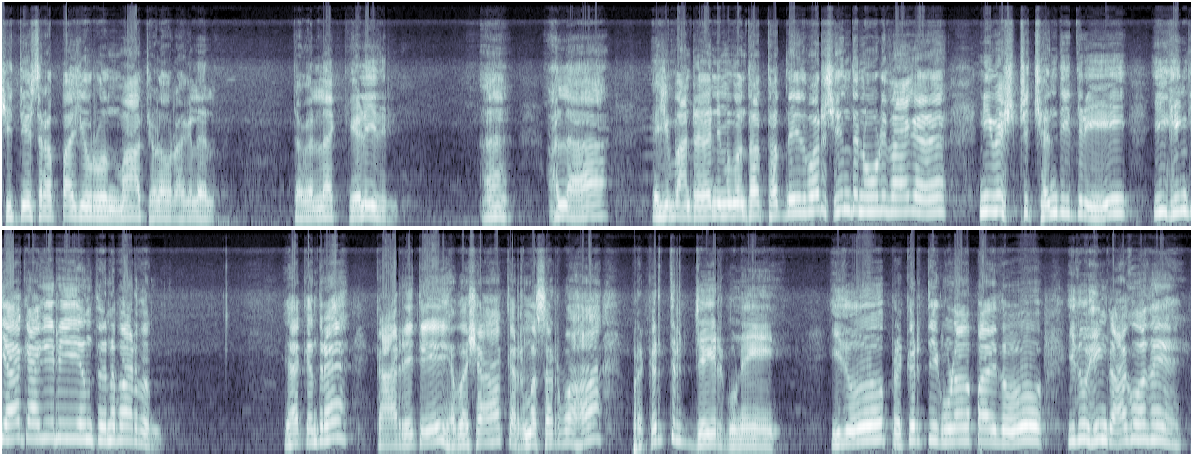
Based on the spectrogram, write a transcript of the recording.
ಸಿದ್ದೇಶ್ವರಪ್ಪಾಜಿಯವರು ಒಂದು ಮಾತು ಹೇಳೋರಾಗಲ್ಲ ತಾವೆಲ್ಲ ಕೇಳಿದಿರಿ. ಹಾಂ? ಅಲ್ಲ, ಯಜಮಾನ್ರೆ ನಿಮಗೊಂದು ಹತ್ತು ಹದಿನೈದು ವರ್ಷ ಹಿಂದೆ ನೋಡಿದಾಗ ನೀವೆಷ್ಟು ಚಂದಿದ್ರಿ, ಈಗ ಹಿಂಗೆ ಯಾಕೆ ಆಗಿರಿ ಅಂತ ಅನ್ನಬಾರ್ದಂದು ಯಾಕಂದ್ರೆ ಕಾರ್ಯತೆ ಹವಶ ಕರ್ಮ ಸರ್ವ ಪ್ರಕೃತಿ ಜೈರ್ಗುಣೆ ಇದು ಪ್ರಕೃತಿ ಗುಣಪ ಇದು. ಇದು ಹಿಂಗಾಗೋದೆ.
